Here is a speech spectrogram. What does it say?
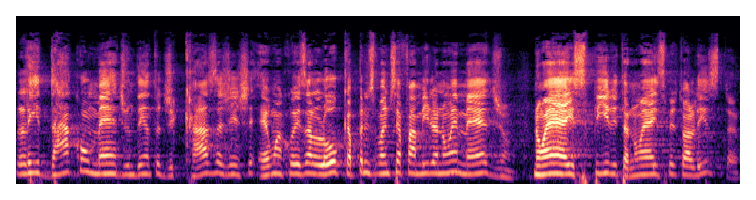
Lidar com o médium dentro de casa, gente, é uma coisa louca, principalmente se a família não é médium, não é espírita, não é espiritualista.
